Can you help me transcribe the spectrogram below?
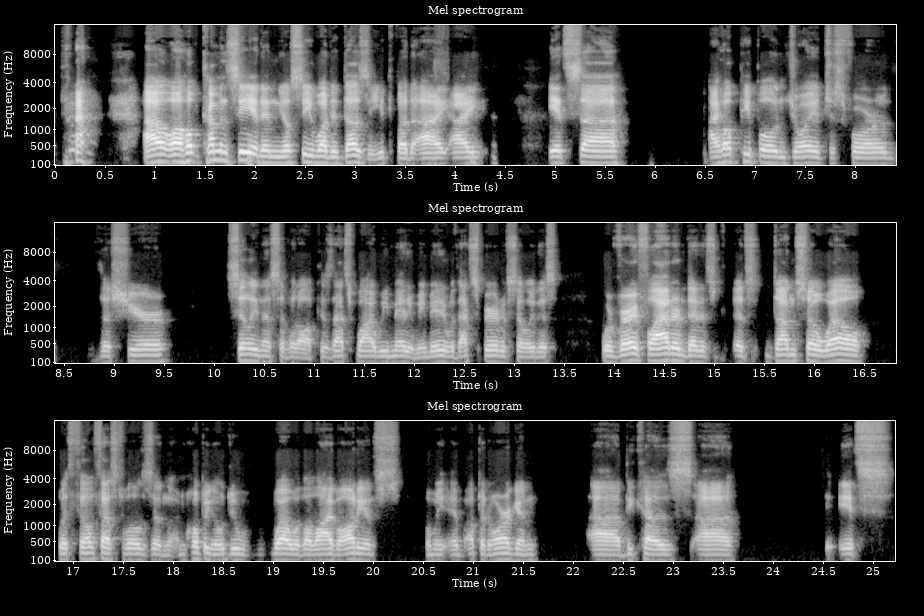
uh, well, hope come and see it, and you'll see what it does eat. But I, I, it's, uh, I hope people enjoy it just for the sheer silliness of it all, because that's why we made it. We made it with that spirit of silliness. We're very flattered that it's it's done so well with film festivals, and I'm hoping it'll do well with a live audience when we up in Oregon, uh, because uh, it's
